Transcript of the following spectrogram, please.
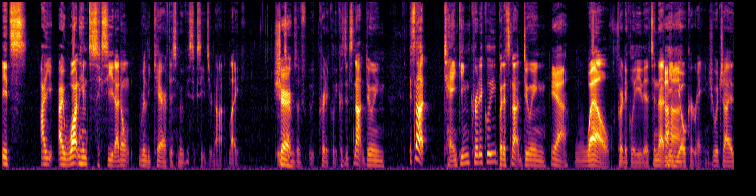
it's i i want him to succeed i don't really care if this movie succeeds or not like Sure. in terms of critically because it's not doing it's not tanking critically but it's not doing yeah well critically either. It's in that Uh-huh. mediocre range, which I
